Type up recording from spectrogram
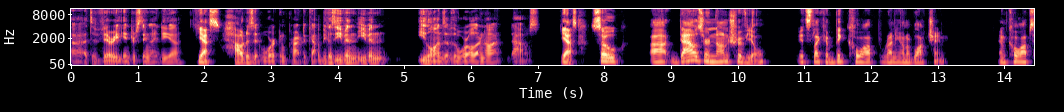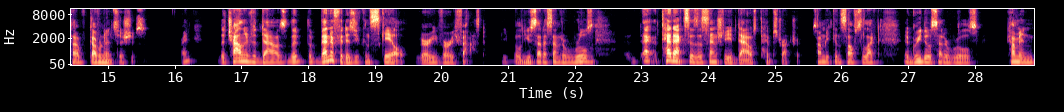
Uh, it's a very interesting idea. Yes. How does it work in practical? Because even even Elons of the world are not DAOs. Yes. So uh, DAOs are non trivial. It's like a big co op running on a blockchain. And co ops have governance issues, right? The challenge with DAOs, the, the benefit is you can scale very, very fast. People, you set a set of rules. Uh, TEDx is essentially a DAO type structure. Somebody can self select, agree to a set of rules, come in,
